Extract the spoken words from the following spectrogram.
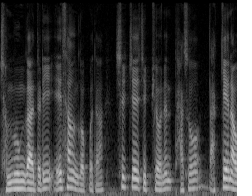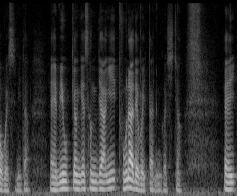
전문가들이 예상한 것보다 실제 지표는 다소 낮게 나오고 있습니다. 예, 미국 경제 성장이 둔화되고 있다는 것이죠. 예,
